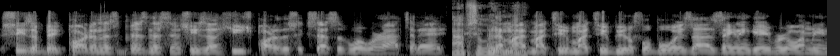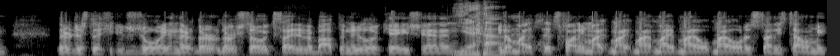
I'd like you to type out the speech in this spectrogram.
She's a big part in this business, and she's a huge part of the success of where we're at today. Absolutely. And then my, my two my two beautiful boys, uh, Zane and Gabriel. I mean, they're just a huge joy, and they're they're they're so excited about the new location. And yeah. you know, my it's funny. My my my my my, my oldest son, he's telling me,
